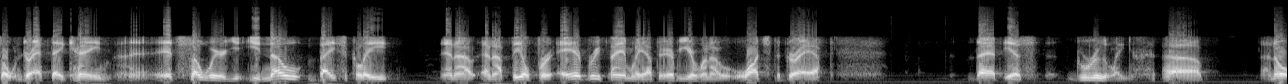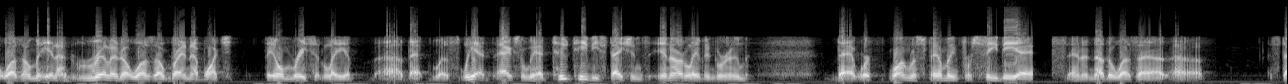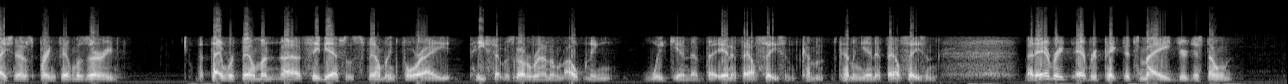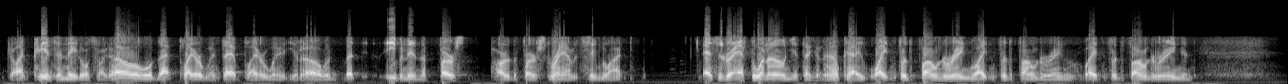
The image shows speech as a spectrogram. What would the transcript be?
so when draft day came, uh, it's so weird. You, you know, basically, and I and I feel for every family out there every year when I watch the draft. That is grueling. Uh, I know it was on me, and I really know it was on Brandon. I've watched film recently uh, that was we had actually we had two TV stations in our living room that were one was filming for CBS and another was a, a station out of Springfield, Missouri. But they were filming. Uh, CBS was filming for a piece that was going run on the opening weekend of the NFL season, coming coming NFL season. But every every pick that's made, you're just on like pins and needles. Like, oh, that player went, that player went, you know. But even in the first part of the first round, it seemed like as the draft went on, you're thinking, okay, waiting for the phone to ring, waiting for the phone to ring, waiting for the phone to ring, and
